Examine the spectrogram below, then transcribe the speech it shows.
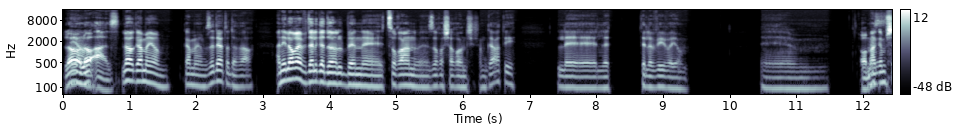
לא היום. לא אז לא, גם היום, גם היום, זה די אותו דבר. אני לא רואה הבדל גדול בין uh, צורן ואזור השרון, ששם גרתי, ל- לתל אביב היום. מה עומס גם ש...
